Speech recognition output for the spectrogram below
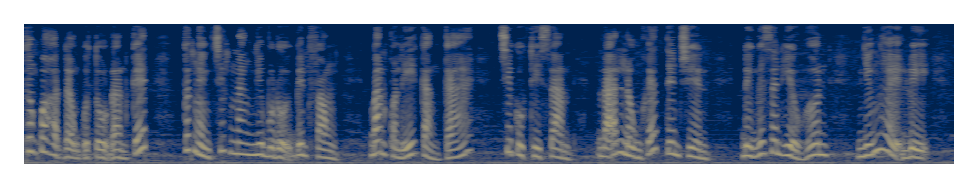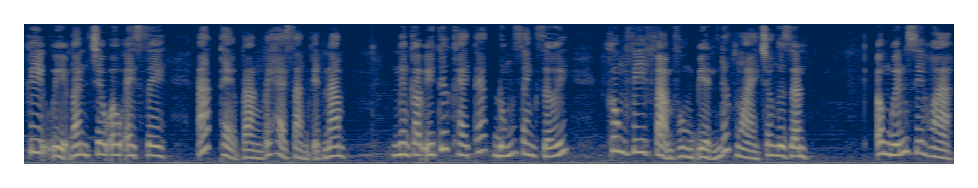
Thông qua hoạt động của tổ đoàn kết, các ngành chức năng như bộ đội biên phòng, ban quản lý cảng cá, chi cục thủy sản đã lồng ghép tuyên truyền để ngư dân hiểu hơn những hệ lụy khi Ủy ban châu Âu EC áp thẻ vàng với hải sản Việt Nam, nâng cao ý thức khai thác đúng danh giới, không vi phạm vùng biển nước ngoài cho ngư dân. Ông Nguyễn Duy Hòa,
